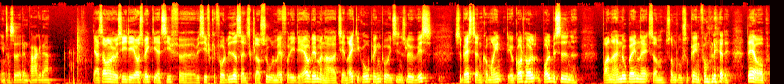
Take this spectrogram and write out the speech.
interesseret i den pakke der. Ja, så må man jo sige, at det er også vigtigt, at SIF, øh, hvis SIF kan få et videresalgsklausul med, fordi det er jo det, man har tjent rigtig gode penge på i tidens løb, hvis Sebastian kommer ind. Det er jo godt hold, boldbesiddende. Brænder han nu banen af, som, som du så pænt formulerer det, derop,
